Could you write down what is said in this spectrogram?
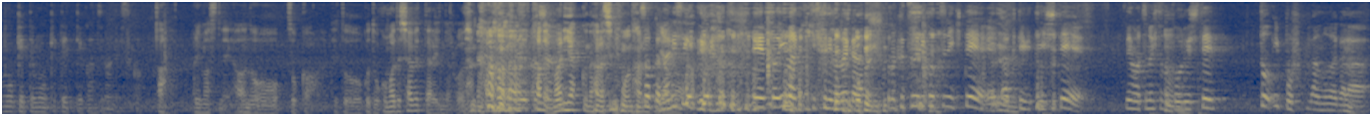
う設けて設けてっていう感じなんですか、あありますね。あの、そっか。えっと、これどこまで喋ったらいいんだろう。なんか、かなりマニアックな話にもなるそっかなりすぎて えっと今聞きたいのはだからその普通にこっちに来て、えーとアクティビティしてで街の人と交流して、と一歩ふあのだから、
